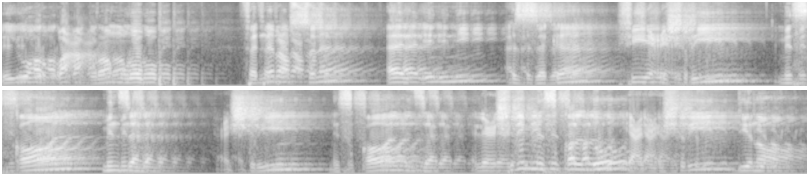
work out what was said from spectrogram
لقيوه 4 جرام ربع فالنبي عليه الصلاة والسلام قال إني الزكاة في عشرين مثقال من ذهب. عشرين مثقال من ذهب. العشرين مثقال دول يعني عشرين دينار.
